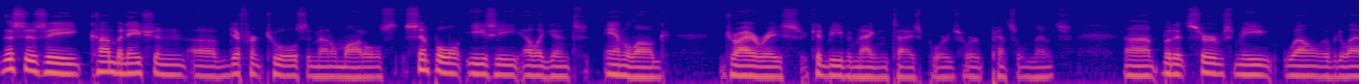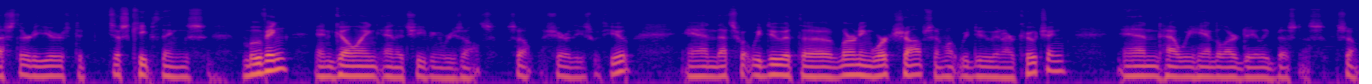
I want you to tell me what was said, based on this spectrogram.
this is a combination of different tools and mental models. Simple, easy, elegant, analog, dry erase. It could be even magnetized boards or pencil notes. Uh, but it serves me well over the last 30 years to just keep things moving and going and achieving results. So I share these with you. And that's what we do at the learning workshops and what we do in our coaching and how we handle our daily business. So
